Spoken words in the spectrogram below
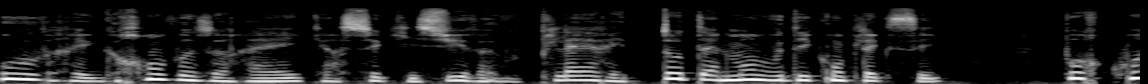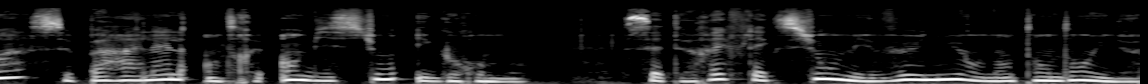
ouvrez grand vos oreilles car ce qui suit va vous plaire et totalement vous décomplexer. Pourquoi ce parallèle entre ambition et gros mots? Cette réflexion m'est venue en entendant une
